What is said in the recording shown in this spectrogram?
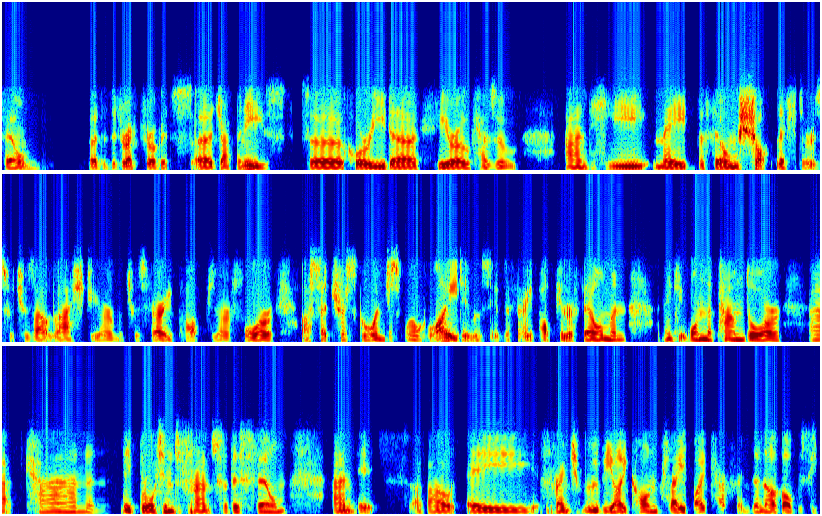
film, but the director of it's uh, Japanese, so Koreeda Hirokazu. And he made the film Shoplifters, which was out last year and which was very popular for us at Triskel and just worldwide. It was, it was a very popular film, and I think it won the Palme d'Or at Cannes. And they brought him to France for this film. And it's about a French movie icon played by Catherine Deneuve, obviously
